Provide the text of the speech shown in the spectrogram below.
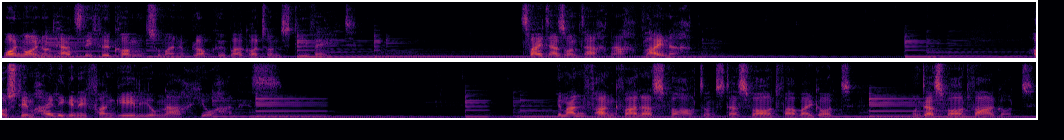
Moin Moin und herzlich willkommen zu meinem Blog über Gott und die Welt. Zweiter Sonntag nach Weihnachten. Aus dem heiligen Evangelium nach Johannes. Im Anfang war das Wort und das Wort war bei Gott und das Wort war Gott.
